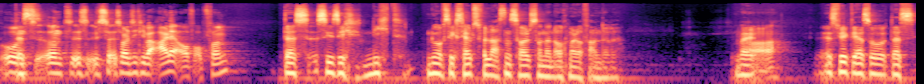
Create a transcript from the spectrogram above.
und, das- und es, es sollen sich lieber alle aufopfern. dass sie sich nicht nur auf sich selbst verlassen soll, sondern auch mal auf andere. Weil Ah. es wirkt eher so, dass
